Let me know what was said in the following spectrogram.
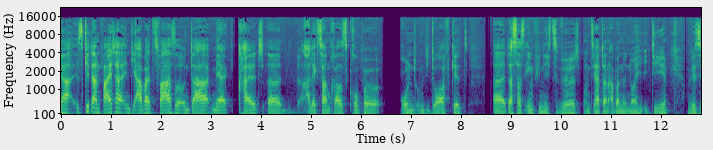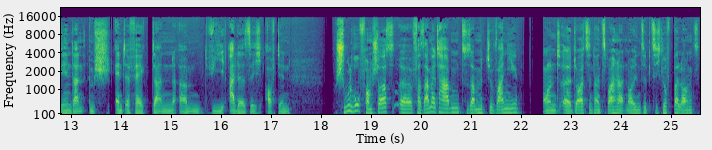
Ja, es geht dann weiter in die Arbeitsphase und da merkt halt äh, Alexandras Gruppe rund um die Dorfkids, äh, dass das irgendwie nichts wird und sie hat dann aber eine neue Idee und wir sehen dann im Endeffekt dann, ähm, wie alle sich auf den Schulhof vom Schloss äh, versammelt haben, zusammen mit Giovanni. Und äh, dort sind dann 279 Luftballons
